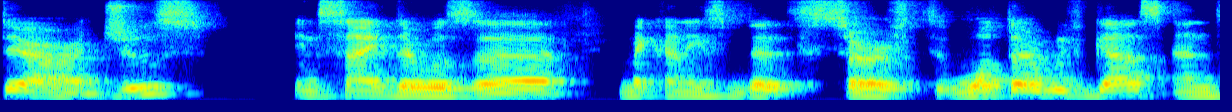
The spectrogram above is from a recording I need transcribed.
There are juice, inside there was a mechanism that served water with gas and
